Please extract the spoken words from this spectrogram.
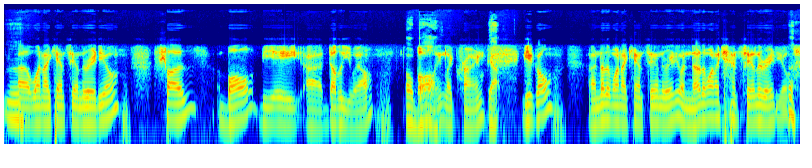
Mm. uh, one I can't say on the radio, fuzz, ball, B A uh, W L, Oh, ball. bawling like crying, Yeah. giggle, another one I can't say on the radio, another one I can't say on the radio,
